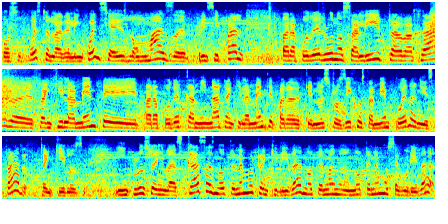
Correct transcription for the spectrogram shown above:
Por supuesto, la delincuencia es lo más eh, principal para poder uno salir, trabajar eh, tranquilamente, para poder caminar tranquilamente, para que nuestros hijos también puedan estar tranquilos. Incluso en las casas no tenemos tranquilidad, no tenemos, no tenemos seguridad.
